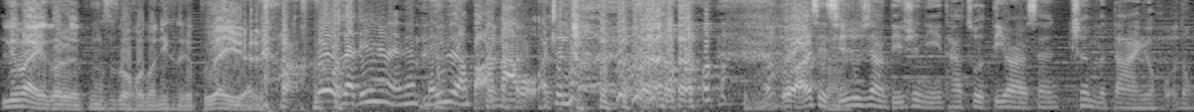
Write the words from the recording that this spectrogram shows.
另外一个公司做活动你可能就不愿意原谅。所以我在迪士尼没没没遇到保安骂过我，真的。不，而且其实像迪士尼，他做 D 二三这么大一个活动，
